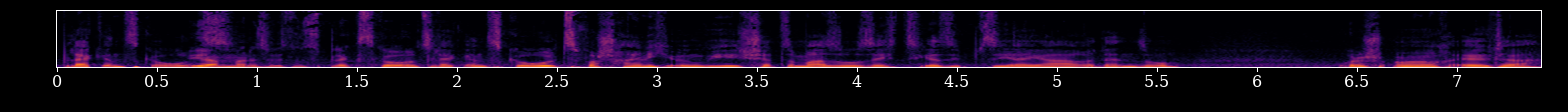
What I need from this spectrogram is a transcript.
Black and Skulls? Ja, meines Wissens Black Skulls. Black and Skulls wahrscheinlich irgendwie, ich schätze mal so 60er, 70er Jahre denn so. Oder schon noch älter.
